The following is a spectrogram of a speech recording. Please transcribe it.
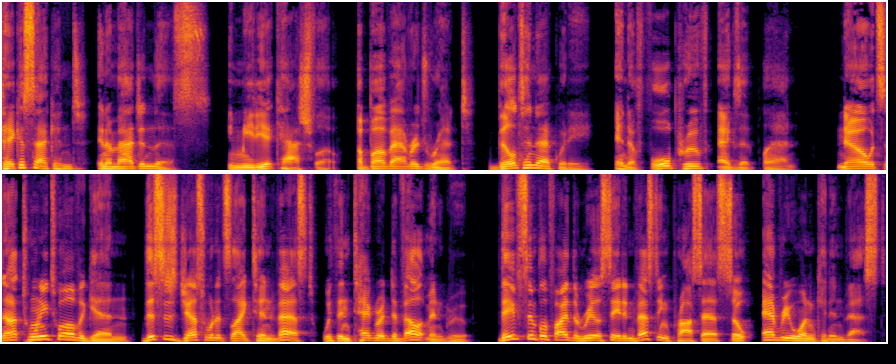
Take a second and imagine this immediate cash flow, above average rent, built in equity, and a foolproof exit plan. No, it's not 2012 again. This is just what it's like to invest with Integra Development Group. They've simplified the real estate investing process so everyone can invest.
